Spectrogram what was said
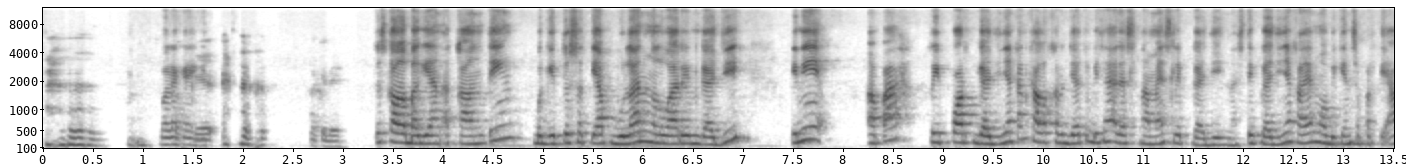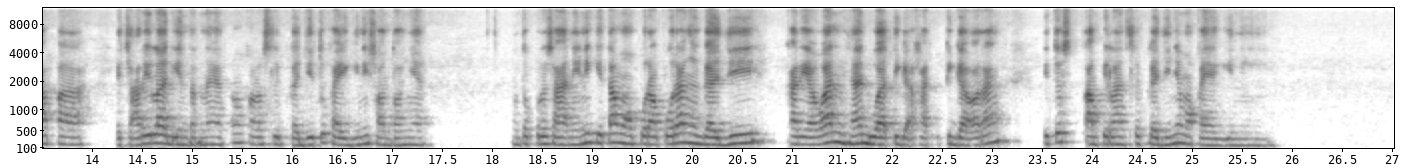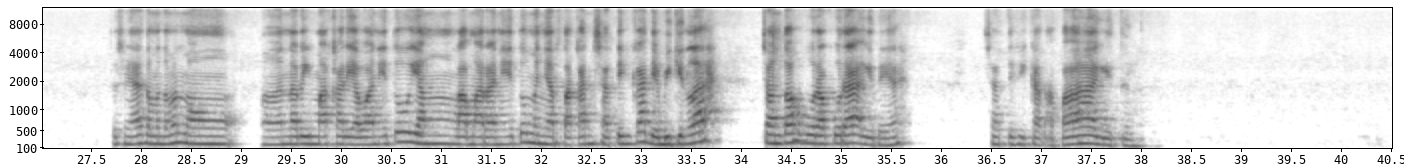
Hmm, Boleh kayak Oke. gitu. Oke deh. Terus kalau bagian accounting, begitu setiap bulan ngeluarin gaji, ini apa report gajinya kan kalau kerja tuh biasanya ada namanya slip gaji. Nah, slip gajinya kalian mau bikin seperti apa? Ya carilah di internet. Oh, kalau slip gaji itu kayak gini contohnya. Untuk perusahaan ini kita mau pura-pura ngegaji karyawan misalnya dua tiga tiga orang itu tampilan slip gajinya mau kayak gini. Terus misalnya teman-teman mau eh, nerima karyawan itu yang lamarannya itu menyertakan sertifikat ya bikinlah contoh pura-pura gitu ya. Sertifikat apa gitu.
